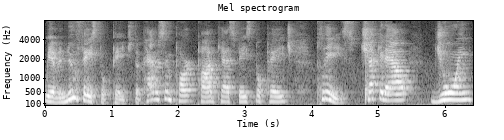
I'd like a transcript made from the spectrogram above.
we have a new Facebook page, the Patterson Park Podcast Facebook page. Please check it out, join,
